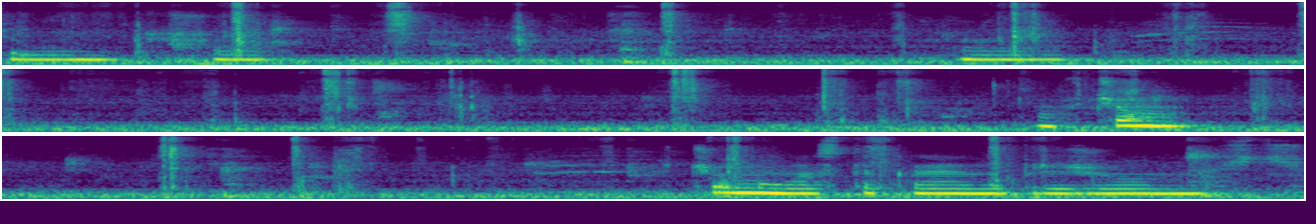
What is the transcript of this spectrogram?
сегодня пришел. А в чем в чем у вас такая напряженность?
